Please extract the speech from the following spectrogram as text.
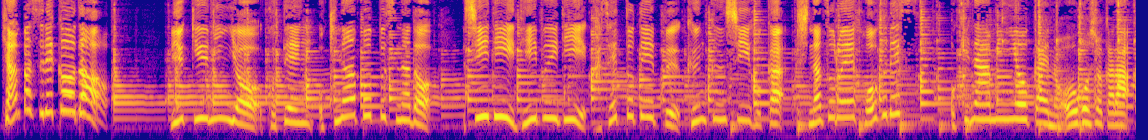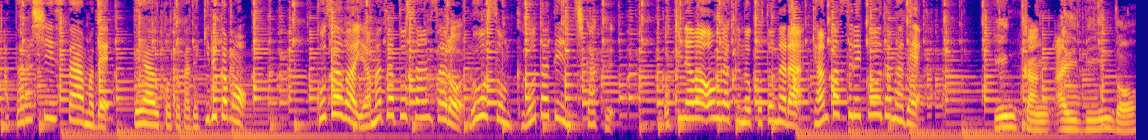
キャンパスレコード琉球民謡古典沖縄ポップスなど CDDVD カセットテープクンクン C ほか品揃え豊富です。沖縄民謡界の大御所から新しいスターまで出会うことができるかも。小沢山里三佐路ローソン久保田店近く。沖縄音楽のことならキャンパスレコードまで。印港 IB 印度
